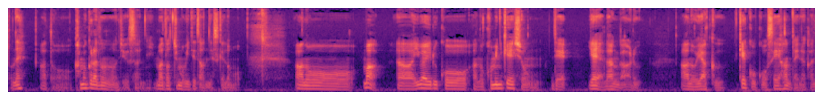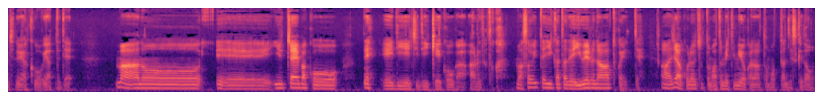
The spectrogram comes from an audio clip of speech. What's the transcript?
とねあと「鎌倉殿の13人」まあどっちも見てたんですけどもあのーまああいわゆるこうあのコミュニケーションでやや難があるあの役結構こう正反対な感じの役をやっててまああのーえー言っちゃえばこうね ADHD 傾向があるだとかまあそういった言い方で言えるなとか言ってああじゃあこれをちょっとまとめてみようかなと思ったんですけど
